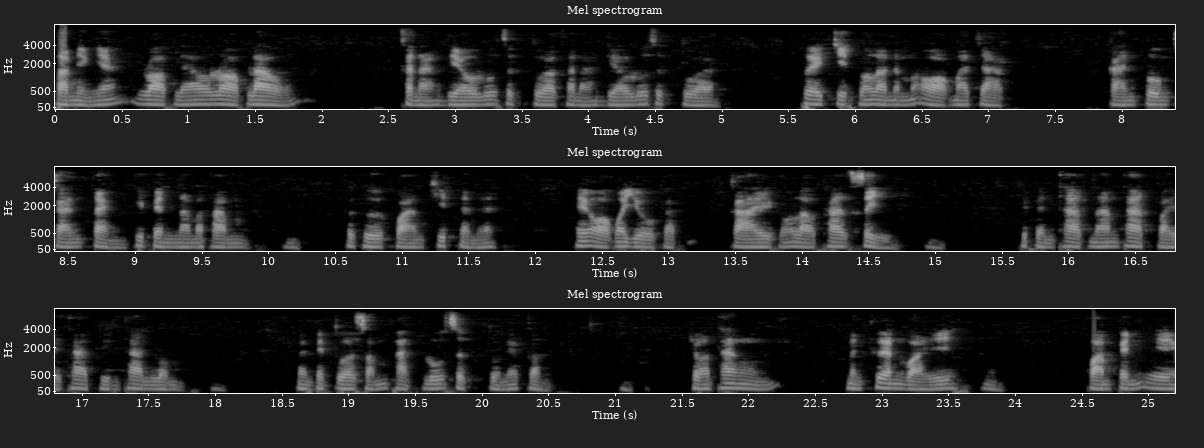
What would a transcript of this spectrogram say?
ทำอย่างเงี้ย รอบแล้วรอบเล่า ขณะเดียวรู้สึกตัว ขณะเดียวรู้สึกตัว เพื่อจิตของเรานำมาออกมาจากการปรุงการแต่งที่เป็นนามธรรม ก็คือความคิดนะนะให้ออกมาอยู่กับกายของเราธาตุสี่ที่เป็นธาตุน้ำธาตุไฟธาตุดินธาตุลม มันเป็นตัวสัมผัสรู้สึกตัวนี้ก่อนจนกระทั่งมันเคลื่อนไหว ความเป็นเอง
